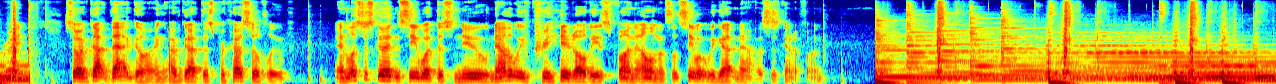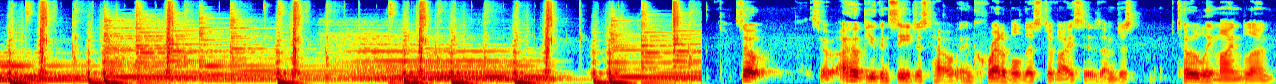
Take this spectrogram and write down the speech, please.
Right? So I've got that going. I've got this percussive loop. And let's just go ahead and see what this new, now that we've created all these fun elements, let's see what we got now. This is kind of fun. So, so I hope you can see just how incredible this device is. I'm just totally mind blown.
